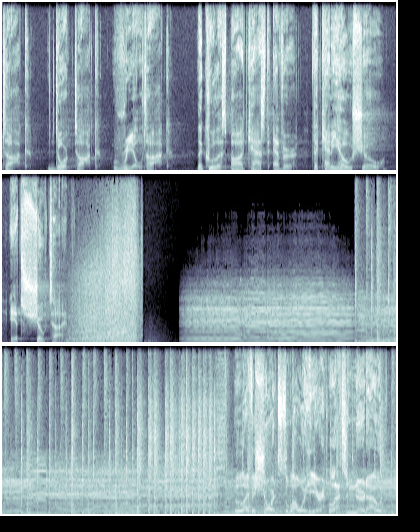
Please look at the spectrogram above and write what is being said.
Talk, Dork Talk, Real Talk. The coolest podcast ever. The Kenny Ho Show. It's showtime. Life is short, so while we're here, let's nerd out.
